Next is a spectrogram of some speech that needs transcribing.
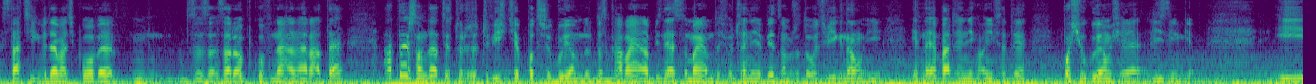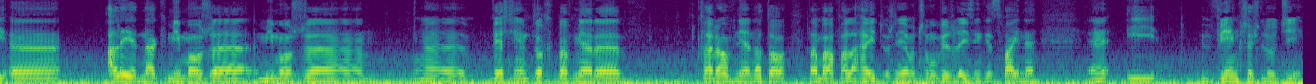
stać ich wydawać połowę zarobków na, na ratę, a też są tacy, którzy rzeczywiście potrzebują doskonalenia biznesu, mają doświadczenie, wiedzą, że to udźwigną i jak najbardziej niech oni wtedy posiłkują się leasingiem. I, e, ale jednak mimo, że mimo, że e, wyjaśniłem to chyba w miarę klarownie, no to tam była fala hejtu, że nie wiem o czym mówię, że leasing jest fajny e, i większość ludzi,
